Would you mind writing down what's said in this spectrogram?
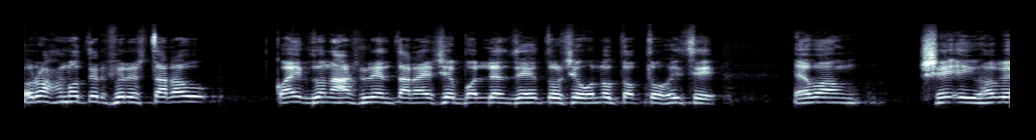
রহমতের ফেরেস্তারাও কয়েকজন আসলেন, তারা এসে বললেন, যেহেতু সে অনুতপ্ত হয়েছে এবং সে এইভাবে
